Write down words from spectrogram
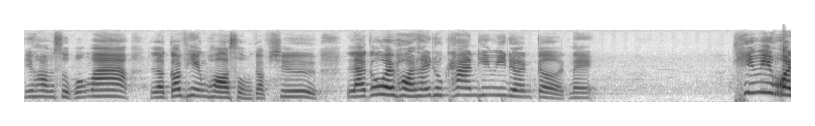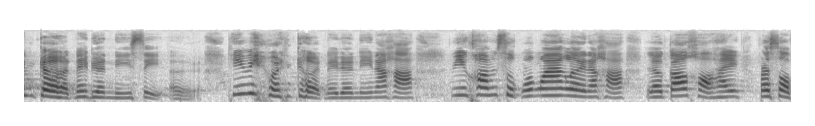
มีความสุขมากๆ แล้วก็เพียงพอสมกับชื่อ แล้วก็อวยพรให้ทุกท่านที่มีเดือนเกิดใน ที่มีวันเกิดในเดือนนี้สิเออที่มีวันเกิดในเดือนนี้นะคะ มีความสุขมากๆเลยนะคะ แล้วก็ขอให้ประสบ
